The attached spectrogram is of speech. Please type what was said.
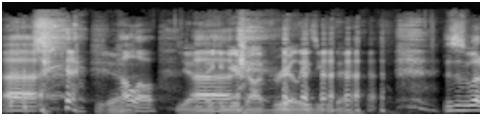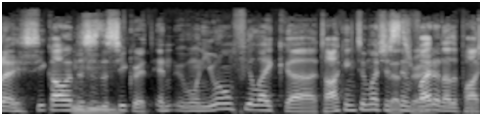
Uh, Hello. Yeah, Uh, making your job real easy today. This is what I see, Colin. This is Mm-hmm. the secret. And when you don't feel like uh, talking too much, just That's invite right. another podcaster.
